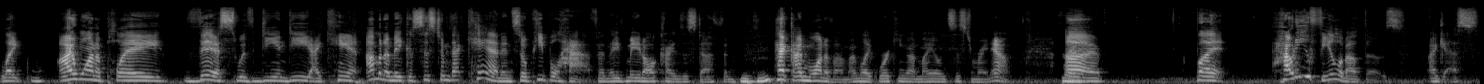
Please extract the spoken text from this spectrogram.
like I want to play this with D and I can't. I'm gonna make a system that can, and so people have, and they've made all kinds of stuff. And Mm-hmm. heck, I'm one of them. I'm like working on my own system right now. Uh, but how do you feel about those? I guess,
